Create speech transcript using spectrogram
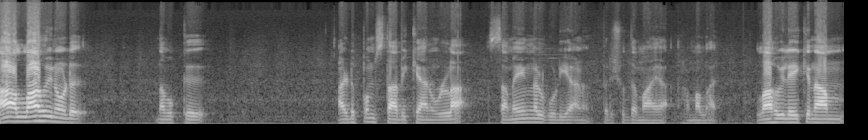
ആ അള്ളാഹുവിനോട് നമുക്ക് അടുപ്പം സ്ഥാപിക്കാനുള്ള സമയങ്ങൾ കൂടിയാണ് പരിശുദ്ധമായ റമദാൻ. അള്ളാഹുവിലേക്ക് നാം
